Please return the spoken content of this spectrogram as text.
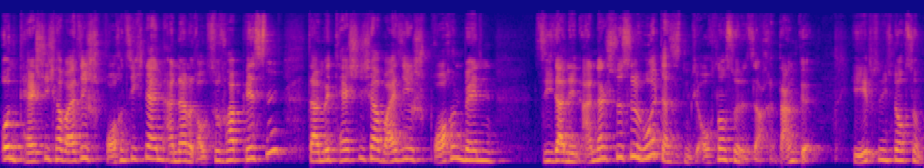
und technischerweise gesprochen sich in einen anderen Raum zu verpissen, damit technischerweise gesprochen, wenn sie dann den anderen Schlüssel holt, das ist nämlich auch noch so eine Sache, danke. Hier gibt es nämlich noch so,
